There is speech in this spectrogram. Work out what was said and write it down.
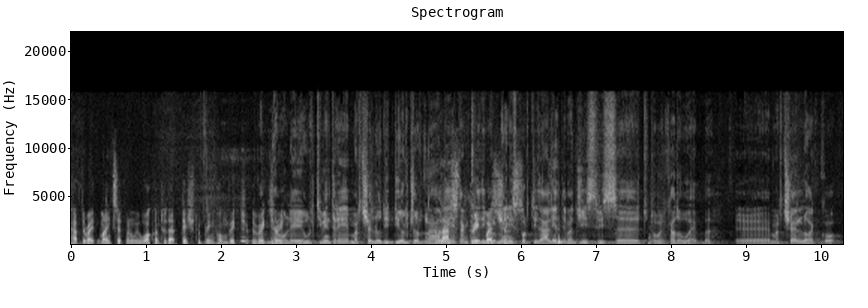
have the right mindset when we walk onto that pitch to bring home victor the victory. Abbiamo le ultime tre, Marcello Di Dio il giornale, Tancredi Palmieri Sport Italia e De Magistris eh, tutto mercato web. Eh, Marcello, ecco.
